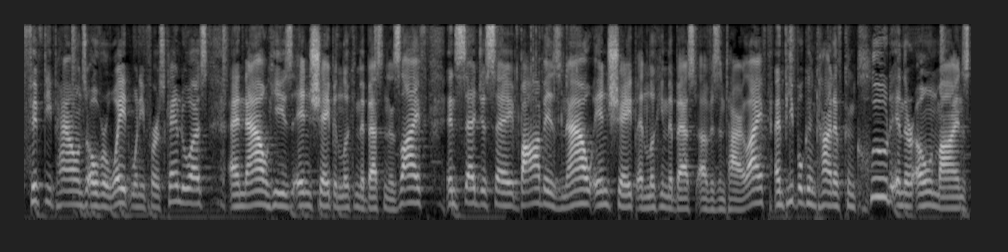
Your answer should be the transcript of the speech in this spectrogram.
50 pounds overweight when he first came to us, and now he's in shape and looking the best in his life, instead just say Bob is now in shape and looking the best of his entire life. And people can kind of conclude in their own minds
